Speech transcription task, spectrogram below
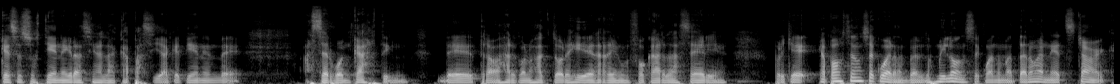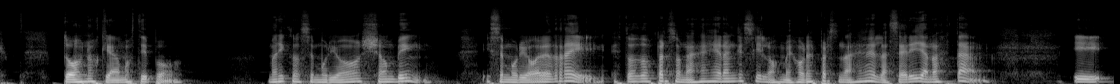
que se sostiene gracias a la capacidad que tienen de hacer buen casting, de trabajar con los actores y de reenfocar la serie. Porque capaz ustedes no se acuerdan, pero en el 2011, cuando mataron a Ned Stark, todos nos quedamos tipo, Marico, se murió Sean Bean y se murió el rey. Estos dos personajes eran que sí, los mejores personajes de la serie ya no están. Y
